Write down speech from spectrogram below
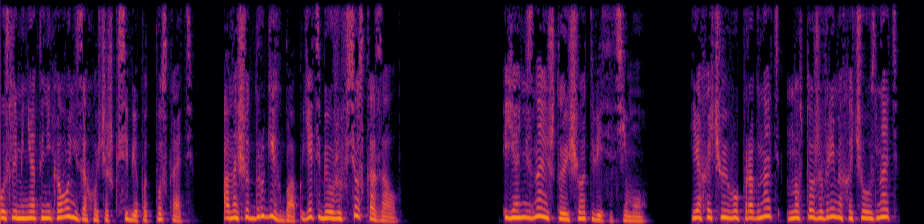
После меня ты никого не захочешь к себе подпускать. А насчет других баб я тебе уже все сказал». Я не знаю, что еще ответить ему. Я хочу его прогнать, но в то же время хочу узнать,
